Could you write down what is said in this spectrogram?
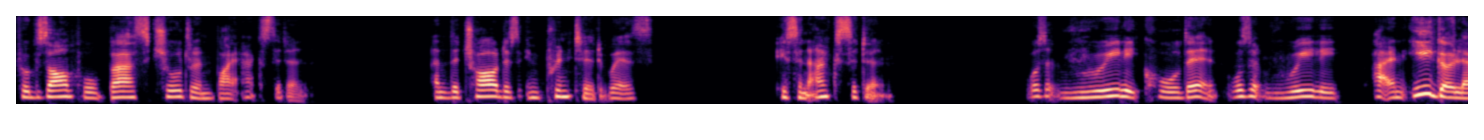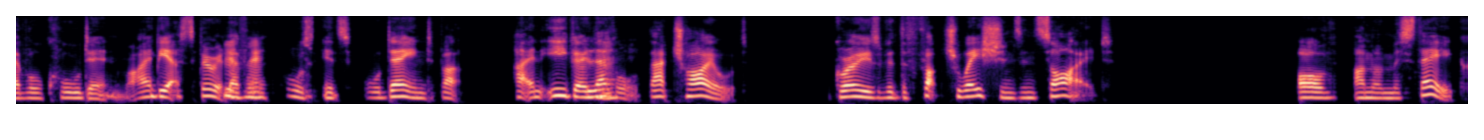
for example, birth children by accident, and the child is imprinted with, it's an accident, wasn't really called in, wasn't really at an ego level called in, right? Be at spirit mm-hmm. level, of course, it's ordained, but at an ego mm-hmm. level, that child grows with the fluctuations inside of I'm a mistake.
